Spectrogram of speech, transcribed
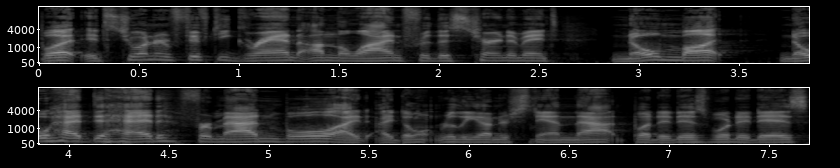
but it's 250 grand on the line for this tournament. No MUT, no head to head for Madden Bowl. I, I don't really understand that, but it is what it is.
